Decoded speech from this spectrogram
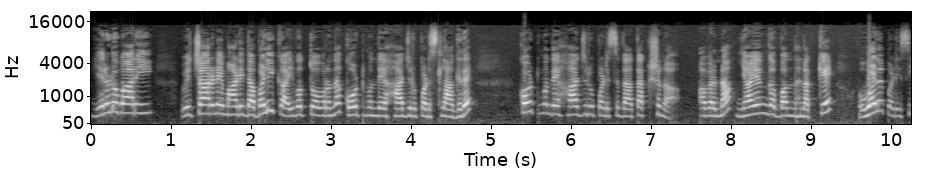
ಎರಡು ಬಾರಿ ವಿಚಾರಣೆ ಮಾಡಿದ ಬಳಿಕ ಇವತ್ತು ಅವರನ್ನ ಕೋರ್ಟ್ ಮುಂದೆ ಹಾಜರುಪಡಿಸಲಾಗಿದೆ. ಕೋರ್ಟ್ ಮುಂದೆ ಹಾಜರುಪಡಿಸಿದ ತಕ್ಷಣ ಅವರನ್ನ ನ್ಯಾಯಾಂಗ ಬಂಧನಕ್ಕೆ ಒಳಪಡಿಸಿ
